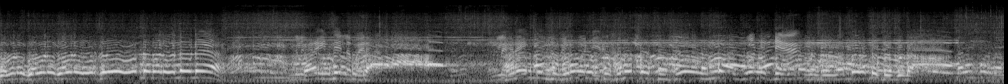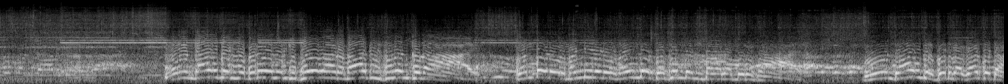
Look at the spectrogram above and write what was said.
கவனம் கவனம் கவனம் ஏற்கனவே ஓட்ட மாடு ஒண்ணு ஒண்ணு ரைட் சைடில் போயிரு உங்களுக்கு ரைட் சைடில் இரண்டாவது பெறுவதற்கு தேவார மாதி சிவன்குணாய் செம்பனூர் மண்ணினுடைய மைந்தர் பசும்பன் பால முருகாய் மூன்றாவது பெறுவா கார்பட்டா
